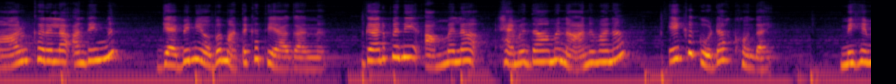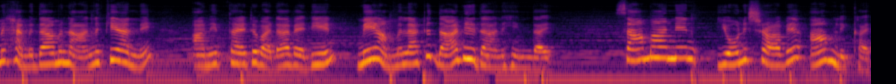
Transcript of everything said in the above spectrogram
මාරු කරලා අඳන්න ගැබිනි ඔබ මතක තියාගන්න. ගර්භනී අම්මලා හැමදාම නානවන ඒක ගොඩක් හොඳයි. මෙහෙම හැමදාම නාන්න කියන්නේ අනිත් අයට වඩා වැඩියෙන් මේ අම්මලාට දාඩේ දාන හින්දයි. සාමාන්‍යයෙන් යෝනිශ්‍රාවය ආම්ලිකයි.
